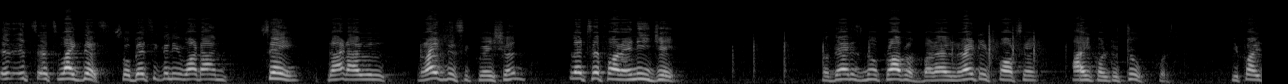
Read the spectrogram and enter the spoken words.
it, it's it's like this. So, basically what I am saying that I will write this equation let us say for any j. So, there is no problem, but I will write it for say i equal to 2 first. If I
